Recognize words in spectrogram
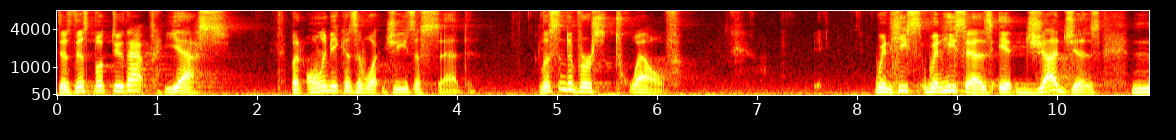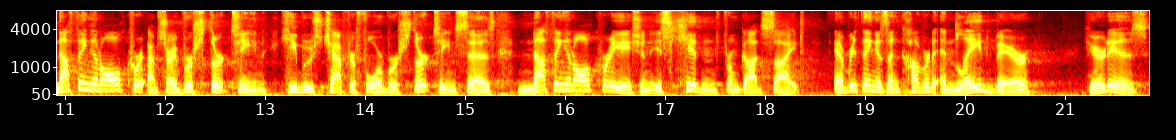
Does this book do that? Yes, but only because of what Jesus said. Listen to verse 12 when he, when he says it judges nothing in all, I'm sorry, verse 13, Hebrews chapter 4, verse 13 says, Nothing in all creation is hidden from God's sight. Everything is uncovered and laid bare, here it is,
